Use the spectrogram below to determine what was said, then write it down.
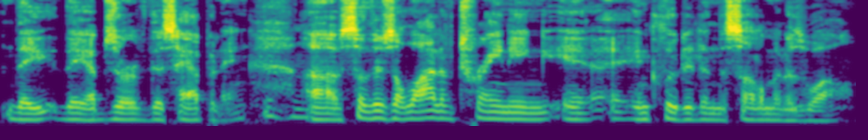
they they observe this happening. Mm-hmm. Uh, so there's a lot of training I- included in the settlement as well.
